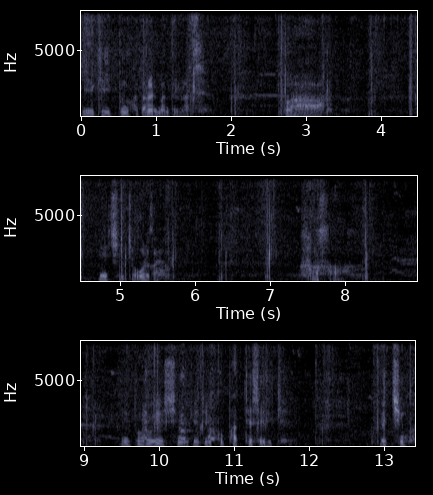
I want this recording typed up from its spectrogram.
이렇게 이쁜 화단을 만들어놨어요. 와, 이게 진짜 오래 가요. 하하. 이 도로에 심겨져 있고 밭에서 이렇게 맺힌 거.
